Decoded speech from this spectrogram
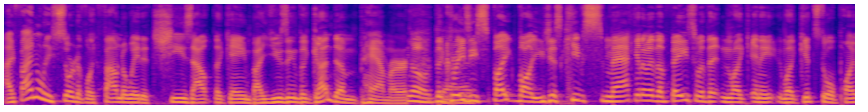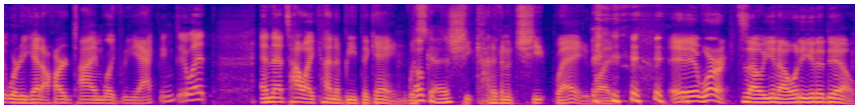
I finally sort of like found a way to cheese out the game by using the Gundam hammer, Oh, the God. crazy spike ball. You just keep smacking him in the face with it, and like, and it like gets to a point where he had a hard time like reacting to it, and that's how I kind of beat the game. Was Okay. cheat, kind of in a cheap way, but it worked. So you know, what are you gonna do?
